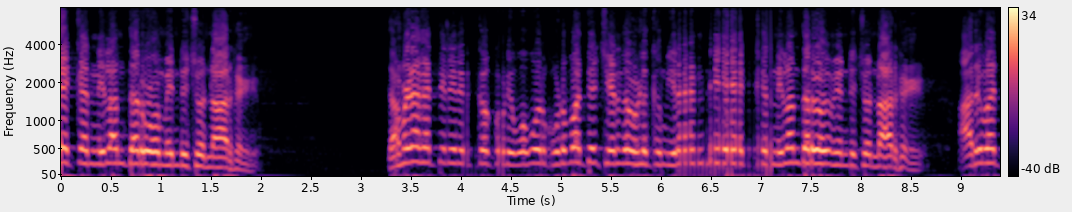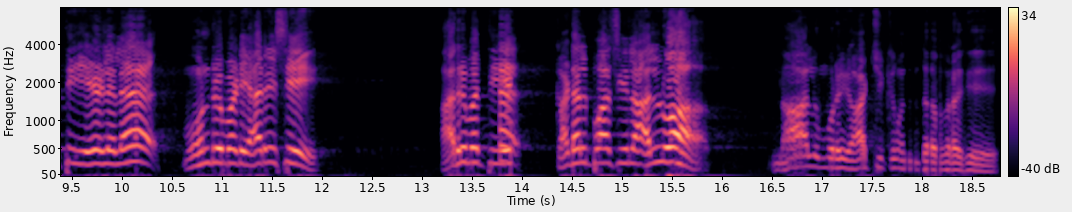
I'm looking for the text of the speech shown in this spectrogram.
ஏக்கர் நிலம் தருவோம் என்று சொன்னார்கள். தமிழகத்தில் இருக்கக்கூடிய ஒவ்வொரு குடும்பத்தை சேர்ந்தவர்களுக்கும் இரண்டு ஏக்கர் நிலம் தருவோம் என்று சொன்னார்கள். அறுபத்தி ஏழுல மூன்று படி அரிசி அறுபத்தி கடல் பாசியில அல்வா நாலு முறை ஆட்சிக்கு வந்த பிறகு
